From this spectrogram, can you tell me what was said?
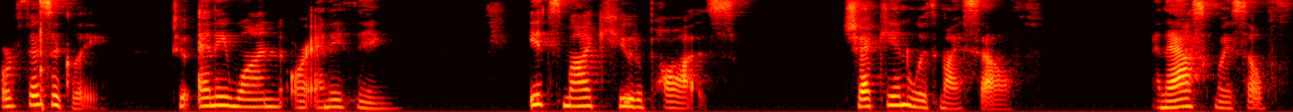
or physically to anyone or anything, it's my cue to pause, check in with myself, and ask myself,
